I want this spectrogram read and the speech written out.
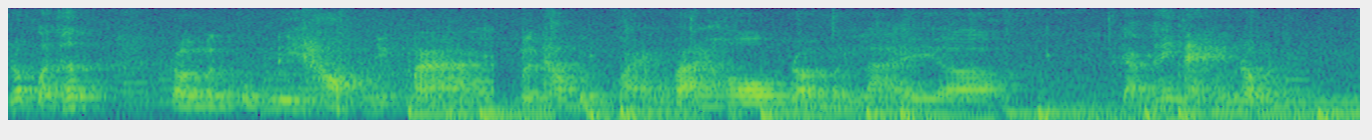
rất là thích. Rồi mình cũng đi học nhưng mà mình học được khoảng vài hôm rồi mình lại uh, cảm thấy nản rồi mình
